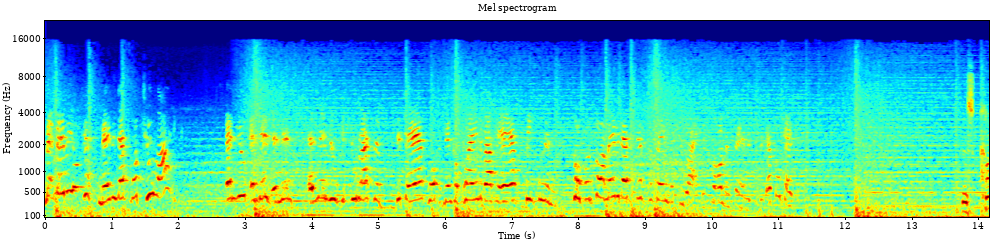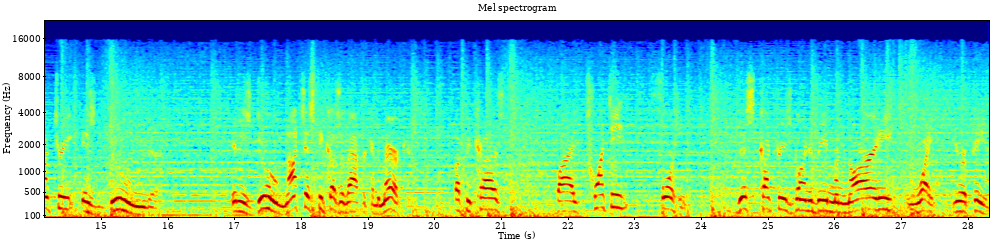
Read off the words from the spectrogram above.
Maybe you just maybe that's what you like. And you and then and then and then you you like to get your ass whooped and then complain about your ass beaten and so forth so. Maybe that's just the thing that you like. It's all the same. That's okay. This country is doomed. It is doomed not just because of African Americans, but because by 2040, this country is going to be minority white European.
